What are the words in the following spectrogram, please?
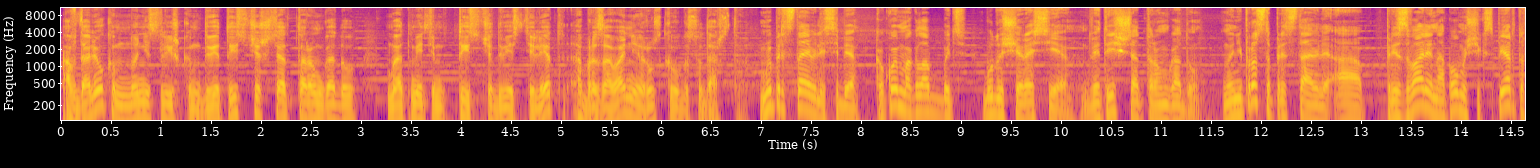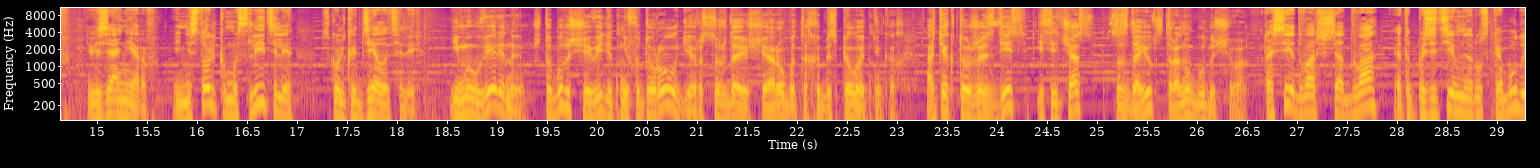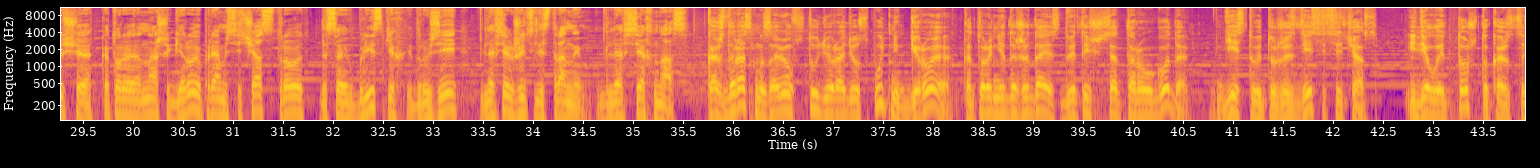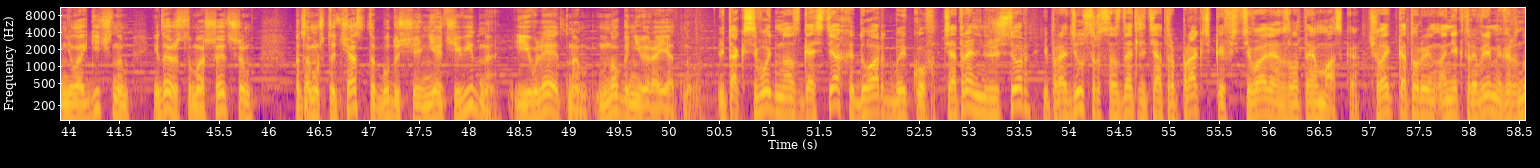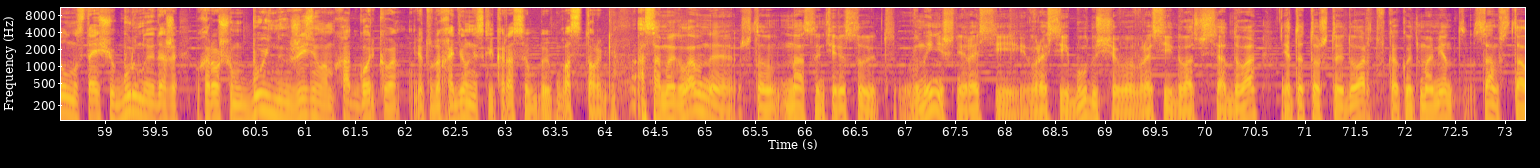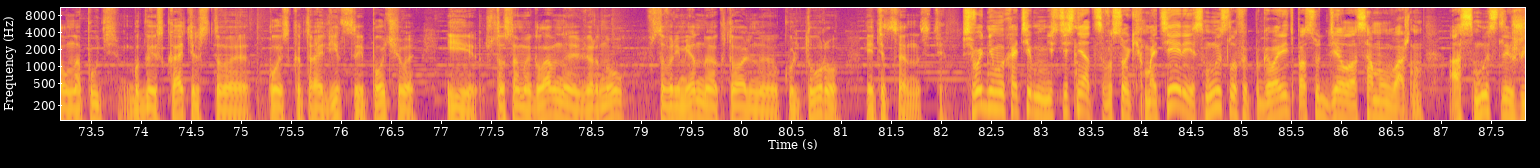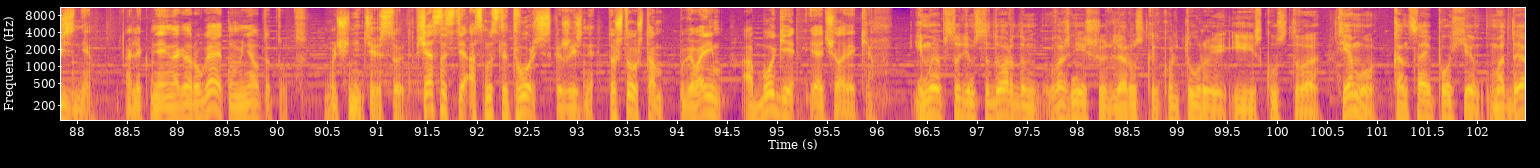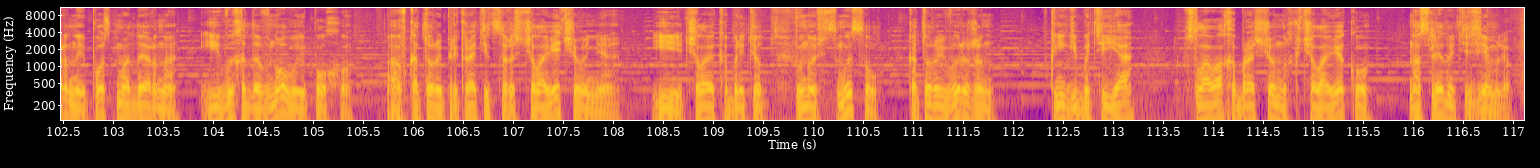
А в далеком, но не слишком, 2062 году мы отметим 1200 лет образования русского государства. Мы представили себе, какой могла бы быть будущая Россия в 2062 году. Но не просто представили, а призвали на помощь экспертов и визионеров. И не столько мыслителей, сколько делателей – и мы уверены, что будущее видят не футурологи, рассуждающие о роботах и беспилотниках, а те, кто уже здесь и сейчас создают страну будущего. «Россия-2062» — это позитивное русское будущее, которое наши герои прямо сейчас строят для своих близких и друзей, для всех жителей страны, для всех нас. Каждый раз мы зовем в студию «Радио Спутник» героя, который, не дожидаясь 2062 года, действует уже здесь и сейчас, и делает то, что кажется нелогичным и даже сумасшедшим, потому что часто будущее не очевидно и являет нам много невероятного. Итак, сегодня у нас в гостях Эдуард Байков, театральный режиссер и продюсер, создатель театра «Практика» и фестиваля «Золотая маска». Человек, который на некоторое время вернул настоящую бурную и даже, по-хорошему, буйную жизнь в Амхат Горького. Я туда ходил несколько раз и был в восторге. А самое главное, что нас интересует в нынешней России, в России будущего, в России 2062, это то, что Эдуард в какой-то момент сам встал на путь богоискательства, поиска традиций, почвы. И, что самое главное, вернул в современную актуальную культуру эти ценности. Сегодня мы хотим не стесняться высоких материй, смыслов и поговорить, по сути дела, о самом важном – о смысле жизни. Олег меня иногда ругает, но меня вот это вот очень интересует. В частности, о смысле творческой жизни. То что уж там, поговорим о Боге и о человеке. И мы обсудим с Эдуардом важнейшую для русской культуры и искусства тему конца эпохи модерна и постмодерна и выхода в новую эпоху а, в которой прекратится расчеловечивание, и человек обретет вновь смысл, который выражен в книге «Бытия», в словах, обращенных к человеку «Наследуйте землю».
